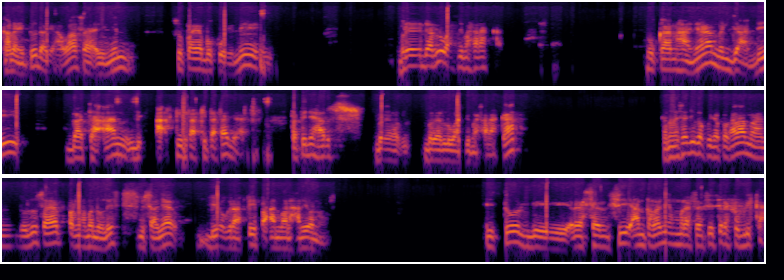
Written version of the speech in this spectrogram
Karena itu dari awal saya ingin supaya buku ini beredar luas di masyarakat. Bukan hanya menjadi bacaan kita-kita saja. Tapi ini harus beredar luas di masyarakat karena saya juga punya pengalaman. Dulu saya pernah menulis misalnya biografi Pak Anwar Haryono. Itu di resensi, antaranya yang meresensi itu Republika.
